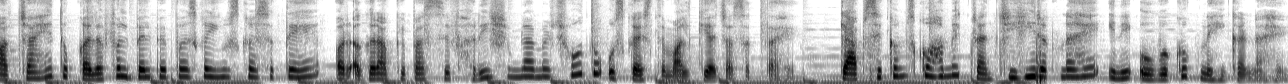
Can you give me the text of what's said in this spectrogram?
आप चाहें तो कलरफुल बेल पेपर्स का यूज़ कर सकते हैं और अगर आपके पास सिर्फ़ हरी शिमला मिर्च हो तो उसका इस्तेमाल किया जा सकता है। कैप्सिकम्स को हमें क्रंची ही रखना है, इन्हें ओवरकुक नहीं करना है।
